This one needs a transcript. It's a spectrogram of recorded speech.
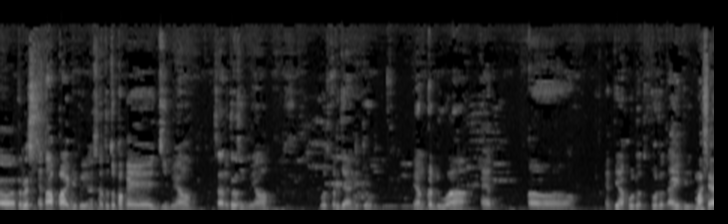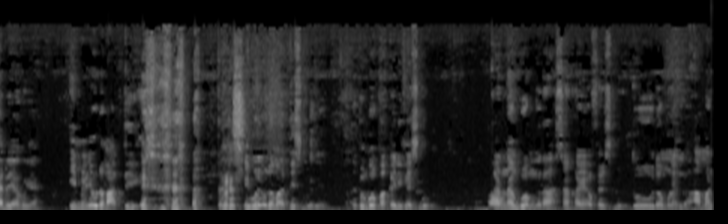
Oh, terus add apa gitu yang satu tuh pakai Gmail Satu. Gmail buat kerjaan itu yang kedua add eh at yahoo.co.id masih ada Yahoo ya. Emailnya udah mati. Terus? Emailnya udah mati sebenarnya. Tapi gua pakai di Facebook. Karena gua ngerasa kayak Facebook tuh udah mulai nggak aman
